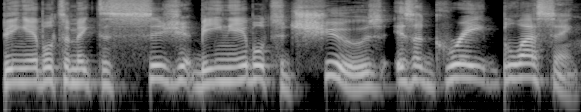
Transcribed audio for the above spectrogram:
being able to make decision, being able to choose is a great blessing.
